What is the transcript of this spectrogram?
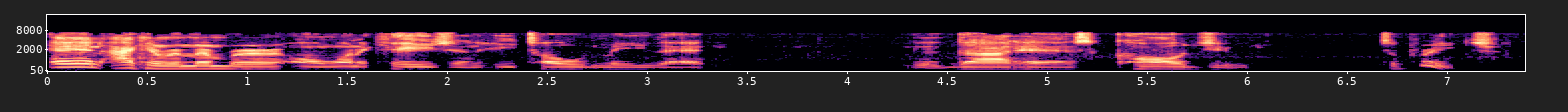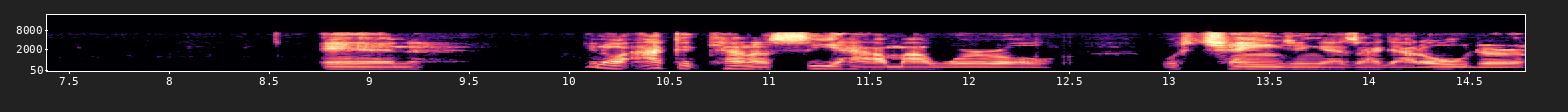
And I can remember on one occasion he told me that God has called you to preach. And, you know, I could kind of see how my world was changing as I got older.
